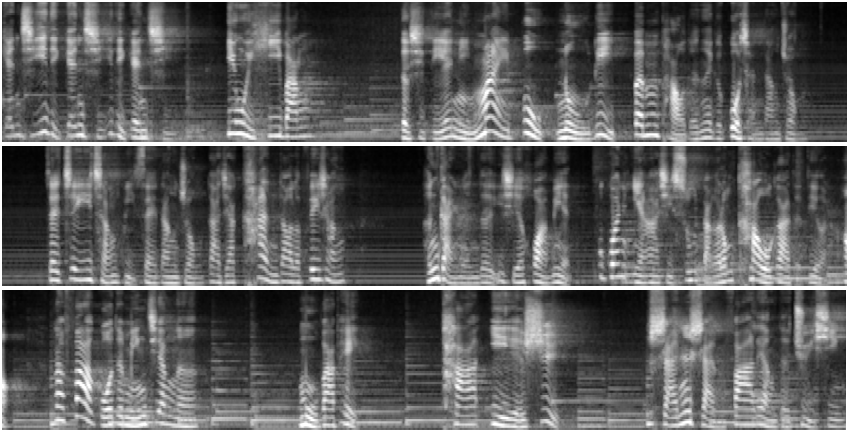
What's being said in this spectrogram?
坚持，一直坚持，一直坚持，因为希望就是在你迈步努力奔跑的那个过程当中，在这一场比赛当中，大家看到了非常很感人的一些画面。不管赢还是输，大家拢靠噶的掉了哈。那法国的名将呢？姆巴佩，他也是闪闪发亮的巨星，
